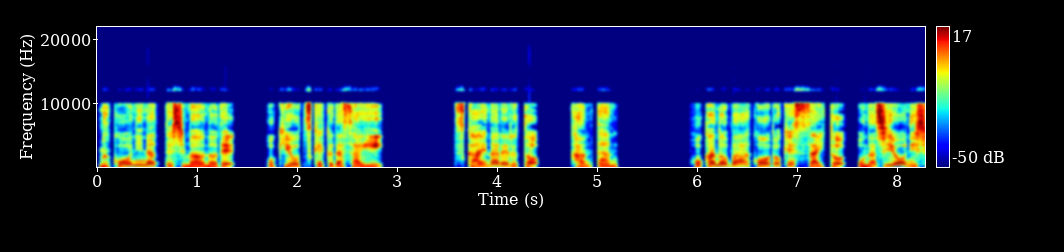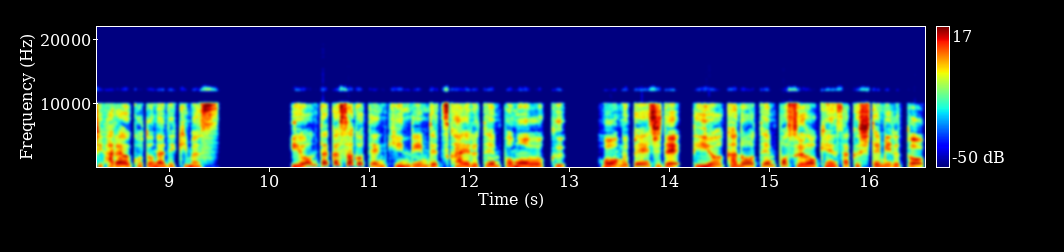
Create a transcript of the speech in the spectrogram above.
無効になってしまうので、お気をつけください。使い慣れると、簡単。他のバーコード決済と同じように支払うことができます。イオン高砂店近隣で使える店舗も多く、ホームページで利用可能店舗数を検索してみると、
